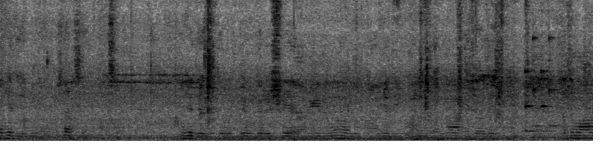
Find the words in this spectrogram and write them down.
أجدي شخصا أقصى أجدي بهم درشي أمين وأجدي وهم أمان أجدي أتمعن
